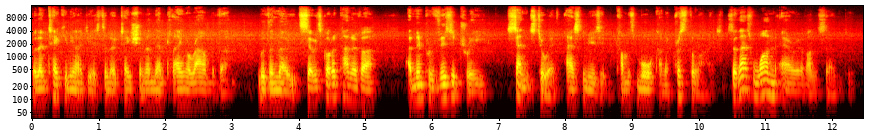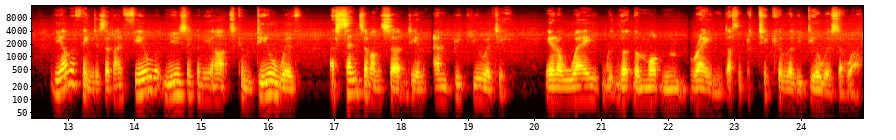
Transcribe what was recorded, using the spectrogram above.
but then taking the ideas to notation and then playing around with the with the notes. So it's got a kind of a an improvisatory sense to it as the music becomes more kind of crystallized. So that's one area of uncertainty. The other thing is that I feel that music and the arts can deal with a sense of uncertainty and ambiguity in a way that the modern brain doesn't particularly deal with so well.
